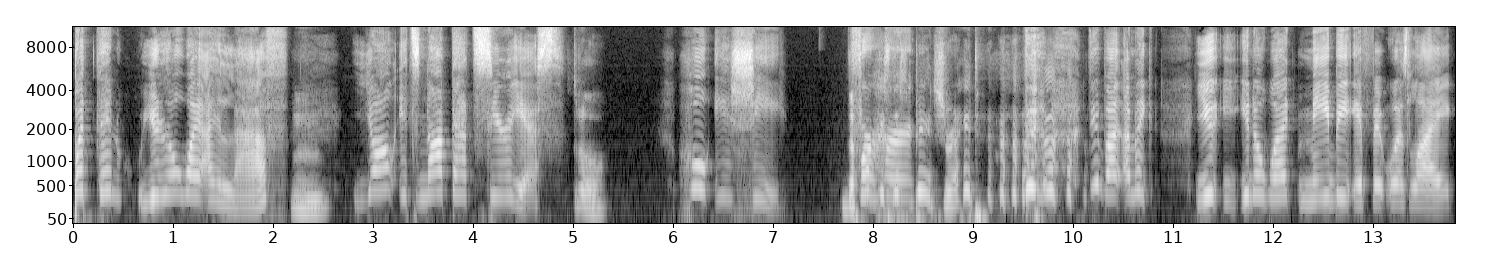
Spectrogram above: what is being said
But then, you know why I laugh? Mm. Y'all, it's not that serious. True. Who is she? The For fuck is this bitch, right? Diba? I'm like, you, you know what? Maybe if it was like,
